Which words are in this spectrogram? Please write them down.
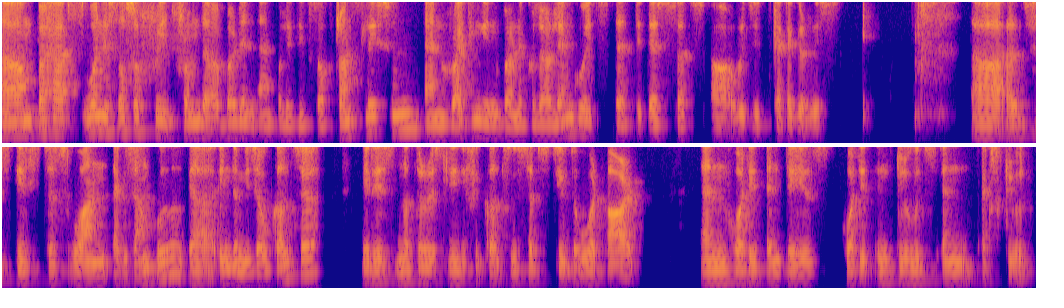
Um, perhaps one is also freed from the burden and politics of translation and writing in vernacular language that detests such uh, rigid categories. Uh, I'll just give just one example. Uh, in the Mizo culture, it is notoriously difficult to substitute the word art and what it entails, what it includes and exclude.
